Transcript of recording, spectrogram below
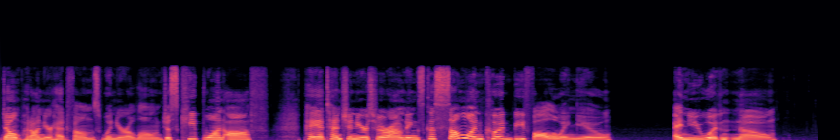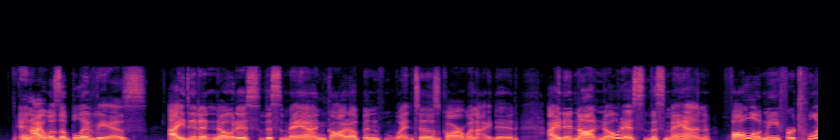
Don't put on your headphones when you're alone. Just keep one off pay attention to your surroundings because someone could be following you and you wouldn't know. And I was oblivious. I didn't notice this man got up and went to his car when I did. I did not notice this man followed me for 20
